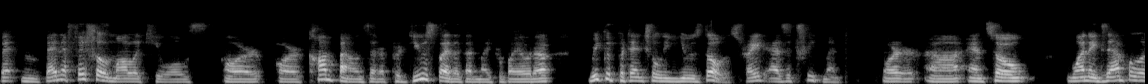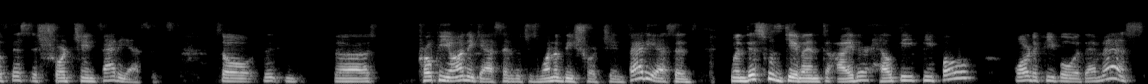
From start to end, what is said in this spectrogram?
be- beneficial molecules or, or compounds that are produced by the gut microbiota, we could potentially use those, right, as a treatment. Or uh, and so one example of this is short chain fatty acids. So the, the propionic acid, which is one of these short chain fatty acids, when this was given to either healthy people or to people with MS,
